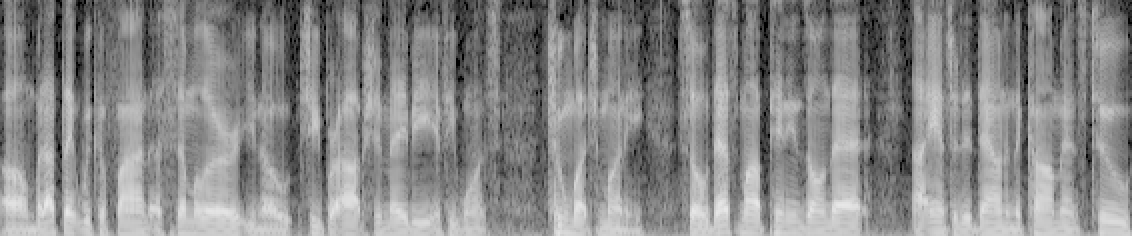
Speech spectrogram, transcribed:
Um, but I think we could find a similar, you know, cheaper option maybe if he wants too much money. So that's my opinions on that. I answered it down in the comments too.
